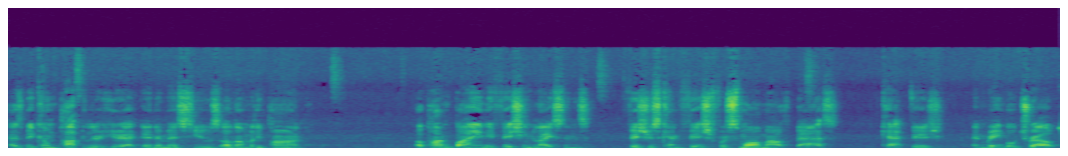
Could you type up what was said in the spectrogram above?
has become popular here at NMSU's Alumni Pond. Upon buying a fishing license, fishers can fish for smallmouth bass, catfish, and rainbow trout.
